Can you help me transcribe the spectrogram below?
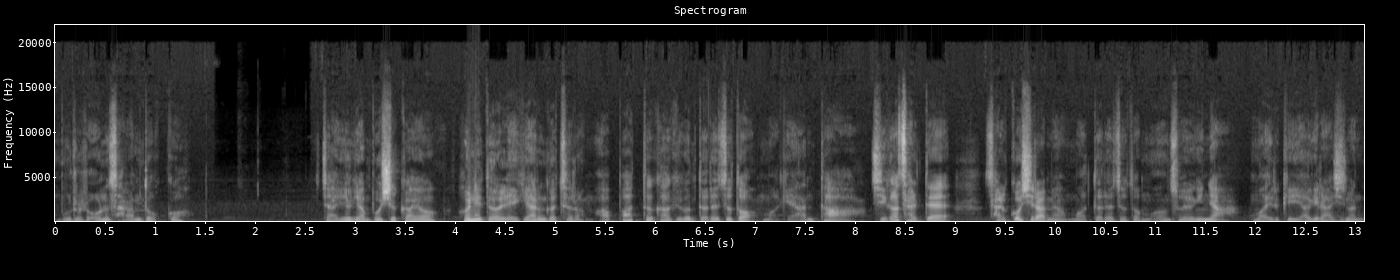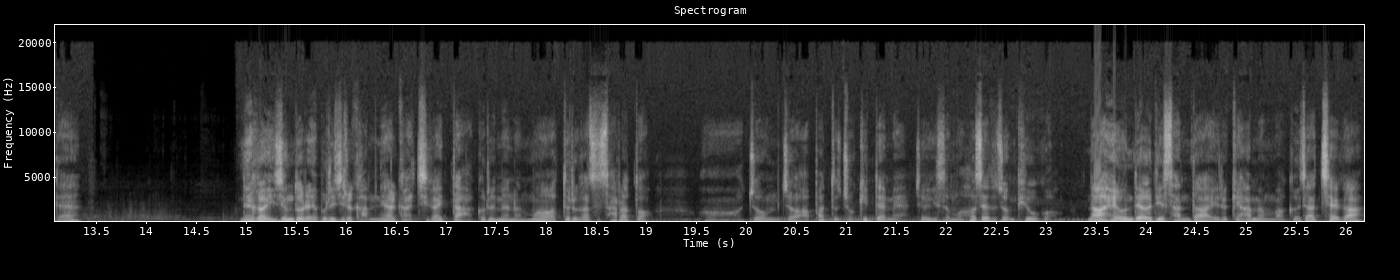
물으러 오는 사람도 없고 자 여기 한번 보실까요? 흔히들 얘기하는 것처럼 아파트 가격은 떨어져도 뭐 괜찮다. 지가 살 때 살 곳이라면 뭐 떨어져도 뭔 소용이냐 뭐 이렇게 이야기를 하시는데 내가 이 정도 레버리지를 감내할 가치가 있다. 그러면은 뭐 들어가서 살아도 어, 좀 저 아파트 좋기 때문에 저기서 뭐 허세도 좀 피우고 나 해운대 어디 산다 이렇게 하면 막 그 자체가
